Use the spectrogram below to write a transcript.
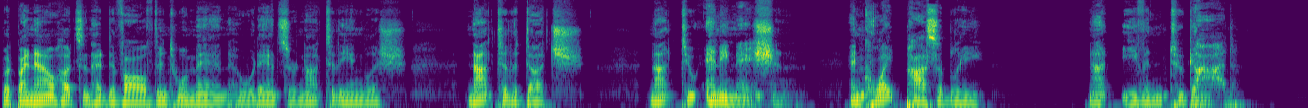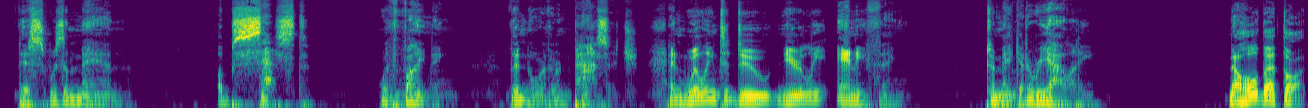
But by now, Hudson had devolved into a man who would answer not to the English, not to the Dutch, not to any nation, and quite possibly not even to God. This was a man obsessed with finding the Northern Passage and willing to do nearly anything to make it a reality. Now hold that thought,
